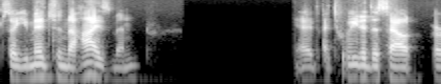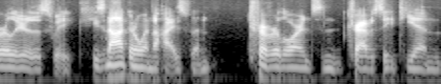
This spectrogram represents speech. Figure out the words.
so you mentioned the Heisman. I, I, tweeted this out earlier this week. He's not going to win the Heisman. Trevor Lawrence and Travis Etienne,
